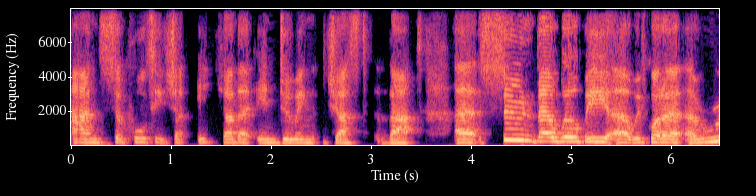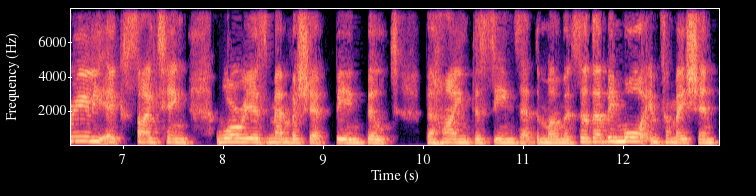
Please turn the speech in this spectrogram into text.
and support each, each other in doing just that. Uh, soon there will be, uh, we've got a, a, really exciting Warriors membership being built behind the scenes at the moment. So there'll be more information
